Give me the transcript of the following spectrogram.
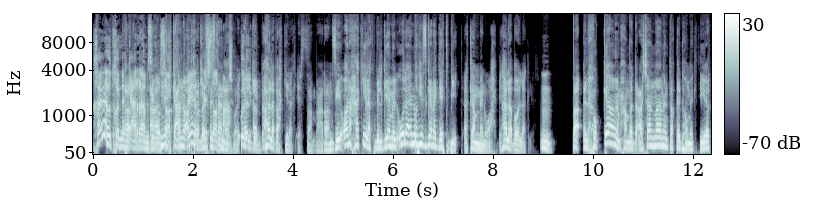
خلينا ندخل نحكي آه، عن رامزي آه، موسى نحكي عنه خلينا أكثر بس استنى. شوي. كل ال game. هلا بحكي لك إيش صار مع رامزي وأنا حكي لك بال game الأولى إنه he's gonna get beat كم من واحدة هلا بقول لك. مم. فالحكام محمد عشان ما ننتقدهم كثير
